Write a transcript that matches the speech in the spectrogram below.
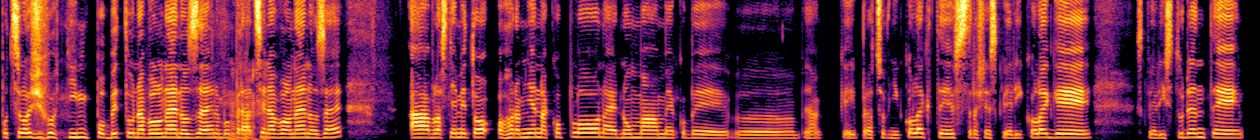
po celoživotním pobytu na volné noze nebo práci na volné noze. A vlastně mi to ohromně nakoplo, najednou mám jakoby uh, nějaký pracovní kolektiv, strašně skvělý kolegy, skvělý studenty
